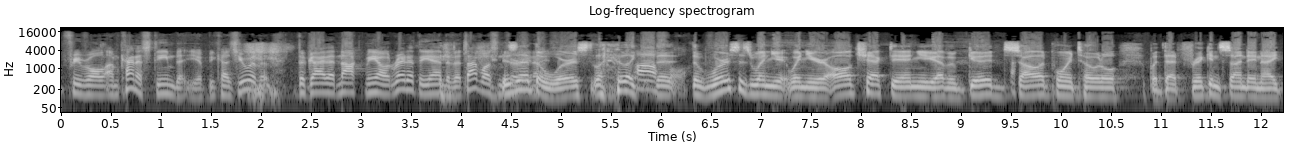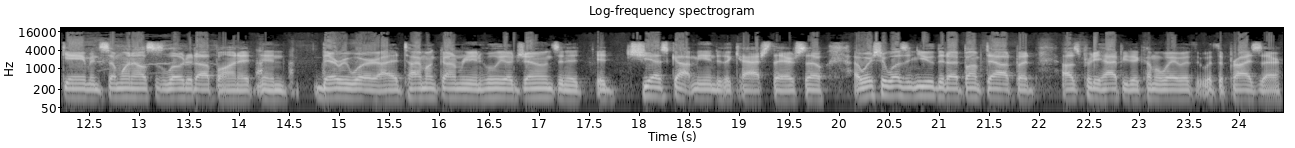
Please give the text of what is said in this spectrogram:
free roll. I'm kind of steamed at you because you were the, the guy that knocked me out right at the end of it. That wasn't. Isn't that nice. the worst? like Awful. the the worst is when you when you're all checked in, you have a good solid point total, but that freaking Sunday night game and someone else is loaded up on it, and there we were. I had Ty Montgomery and Julio Jones, and it it just got me into the cash there. So I wish it wasn't you that I bumped out, but I was pretty happy to come away with with the prize there.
